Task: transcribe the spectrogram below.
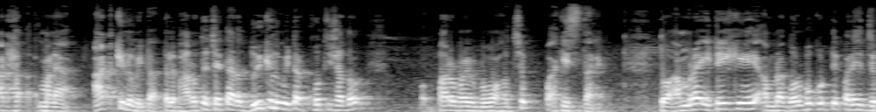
আট মানে আট কিলোমিটার। তাহলে ভারতের চাইতে আরও দুই কিলোমিটার ক্ষতিসাধক পারমাণবিক বোমা হচ্ছে পাকিস্তানে। তো আমরা এটাইকে আমরা গর্ব করতে পারি যে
